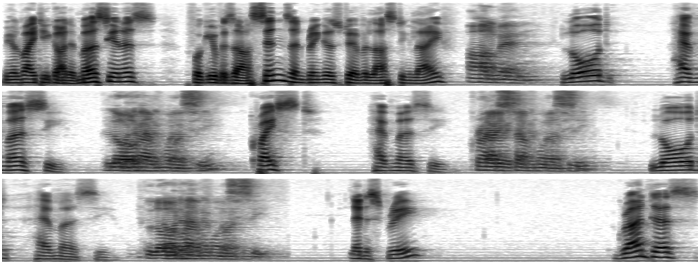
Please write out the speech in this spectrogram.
May Almighty God have mercy on us, forgive us our sins, and bring us to everlasting life. Amen. Lord, have mercy. Lord have mercy. Christ, have mercy. Christ have mercy. Lord, have mercy. Lord have mercy. Let us pray. Grant us,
